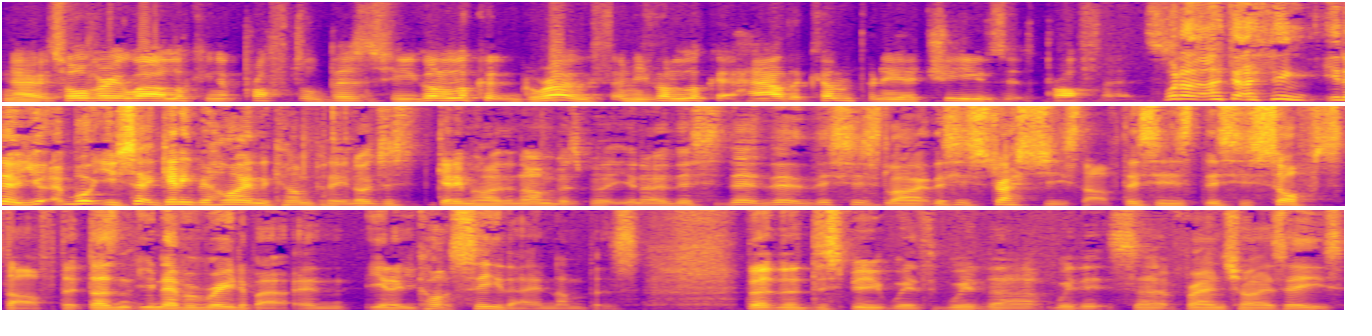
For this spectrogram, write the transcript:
You know, it's all very well looking at profitable business. You've got to look at growth, and you've got to look at how the company achieves its profits. Well, I, th- I think you know you, what you said, getting behind the company, not just getting behind the numbers, but you know, this this is like this is strategy stuff. This is this is soft stuff that doesn't you never read about, and you know you can't see that in numbers. But the dispute with with uh, with its uh, franchisees,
